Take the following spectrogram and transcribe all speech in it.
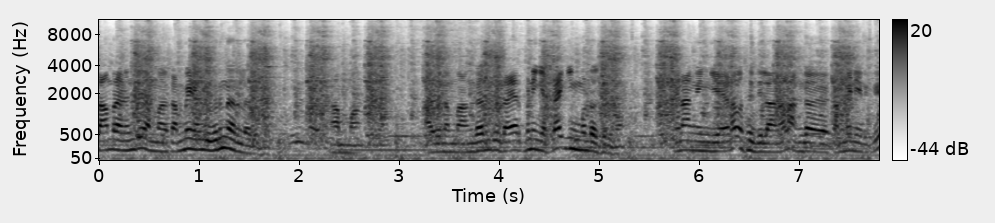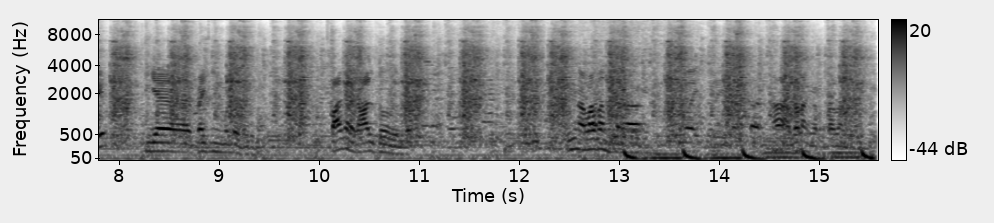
சாம்பிராணி வந்து நம்ம கம்பெனி வந்து விருந்தரில் இருக்கும் ஆமாம் அது நம்ம அங்கேருந்து தயார் பண்ணி இங்கே பேக்கிங் மட்டும் வச்சுருக்கோம். ஏன்னா அங்கே இங்கே இட வசதி இல்லாதனால அங்கே கம்பெனி இருக்குது இங்கே பேக்கிங் மட்டும் வச்சுருக்கோம். பார்க்குற கால் தோது இல்லை இது நல்லா தான் ஆ அதெல்லாம் கரெக்டாக தான் இருக்குது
